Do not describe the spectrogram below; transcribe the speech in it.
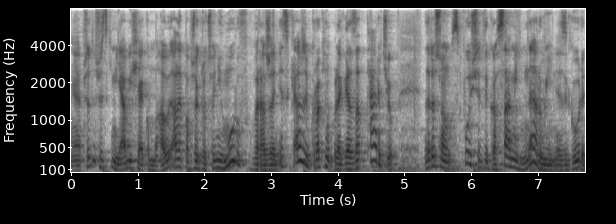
E, Przede wszystkim jawi się jako mały, ale po przekroczeniu murów wrażenie z każdym krokiem ulega zatarciu. Zresztą spójrzcie tylko sami na ruiny z góry.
